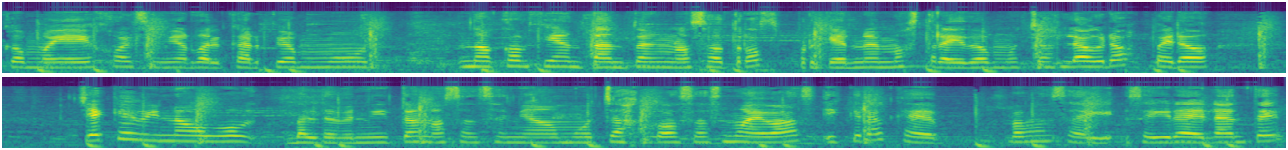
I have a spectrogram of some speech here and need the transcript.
Como ya dijo el señor del Carpio, no confían tanto en nosotros porque no hemos traído muchos logros, pero ya que vino Hugo Valdebenito nos ha enseñado muchas cosas nuevas y creo que vamos a seguir adelante.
